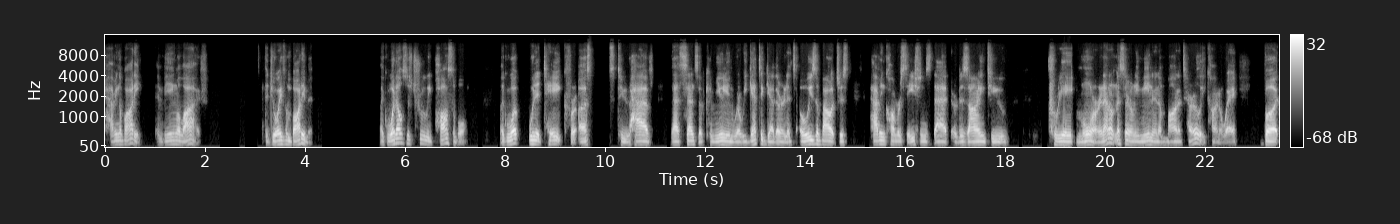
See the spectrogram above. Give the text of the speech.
having a body and being alive? The joy of embodiment. Like, what else is truly possible? like what would it take for us to have that sense of communion where we get together and it's always about just having conversations that are designed to create more. And i don't necessarily mean in a monetarily kind of way but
